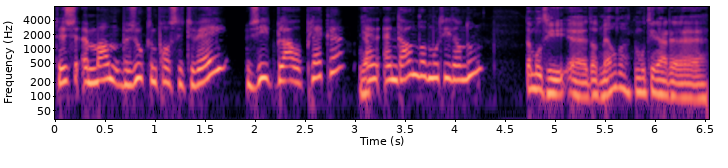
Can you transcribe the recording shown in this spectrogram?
Dus een man bezoekt een prostituee, ziet blauwe plekken... En, en dan, wat moet hij dan doen? Dan moet hij eh, dat melden. Dan moet hij naar de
